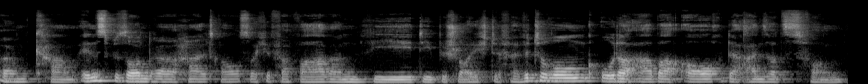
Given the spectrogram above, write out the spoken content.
ähm, kam insbesondere halt raus solche Verfahren wie die beschleunigte Verwitterung oder aber auch der Einsatz von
